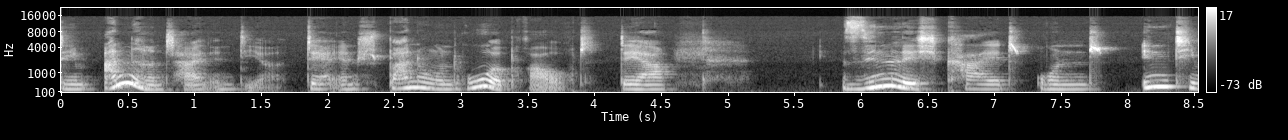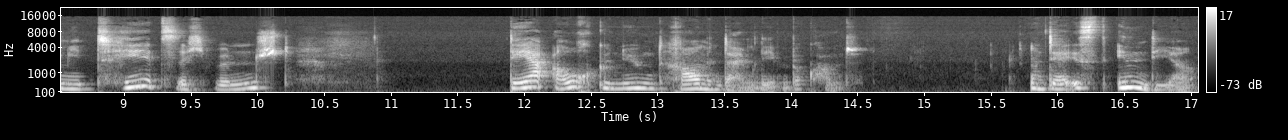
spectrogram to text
dem anderen Teil in dir, der Entspannung und Ruhe braucht, der Sinnlichkeit und Intimität sich wünscht, der auch genügend Raum in deinem Leben bekommt. Und der ist in dir.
